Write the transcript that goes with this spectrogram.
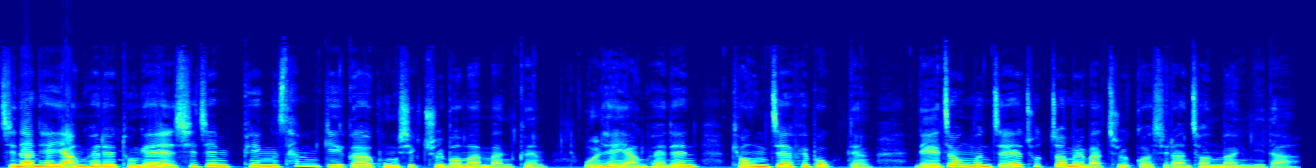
지난해 양회를 통해 시진핑 3기가 공식 출범한 만큼 올해 양회는 경제 회복 등 내정 문제에 초점을 맞출 것이란 전망입니다.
